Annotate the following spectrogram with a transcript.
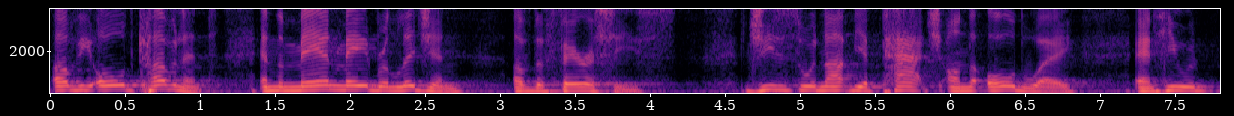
of the old covenant and the man made religion of the Pharisees. Jesus would not be a patch on the old way, and he, would,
